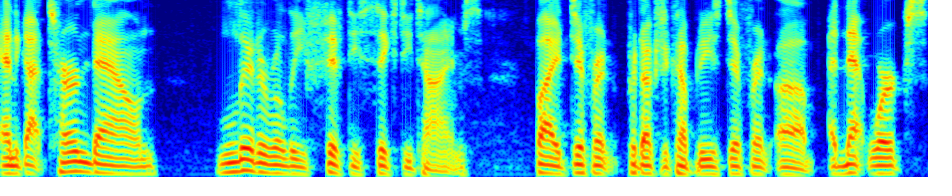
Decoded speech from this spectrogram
and got turned down literally 50, 60 times by different production companies, different uh, networks.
